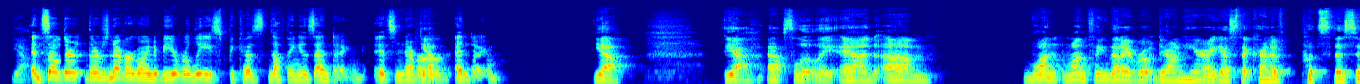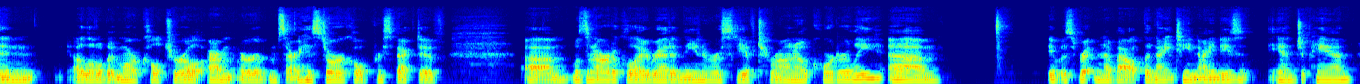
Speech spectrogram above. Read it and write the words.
yeah And so there there's never going to be a release because nothing is ending. It's never Yeah. ending. yeah yeah absolutely. And um one one thing that i wrote down here i guess that kind of puts this in a little bit more cultural um, or i'm sorry historical perspective um, was an article i read in the university of toronto quarterly. Um, it was written about the 1990s in japan.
